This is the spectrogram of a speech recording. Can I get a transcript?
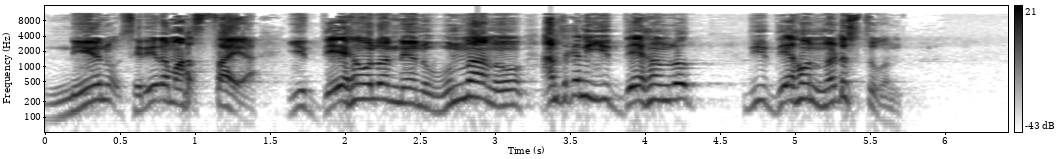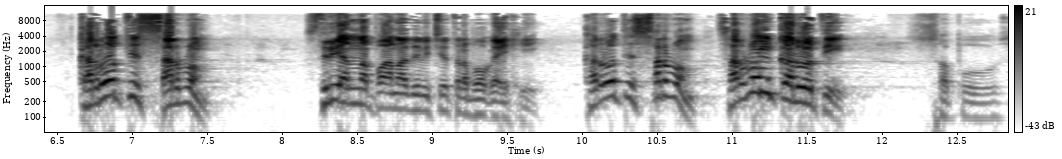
నేను శరీరం ఆస్తాయ ఈ దేహంలో నేను ఉన్నాను. అందుకని ఈ దేహంలో ఈ దేహం నడుస్తూ ఉంది. కరోతి సర్వం. స్త్రీ అన్నపానాది విచిత్ర భోగైహి కరోతి సర్వం సర్వం కరోతి. సపోజ్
